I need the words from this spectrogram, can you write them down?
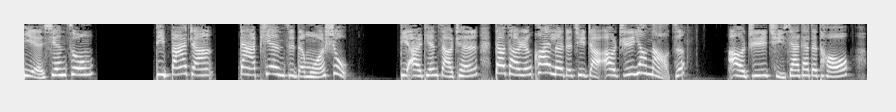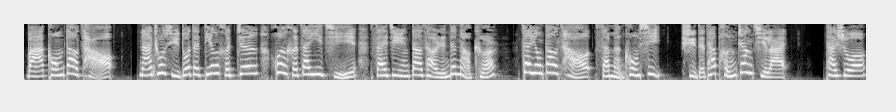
野仙踪》第八章：大骗子的魔术。第二天早晨，稻草人快乐的去找奥芝要脑子。奥芝取下他的头，挖空稻草，拿出许多的钉和针，混合在一起，塞进稻草人的脑壳，再用稻草塞满空隙，使得它膨胀起来。他说。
